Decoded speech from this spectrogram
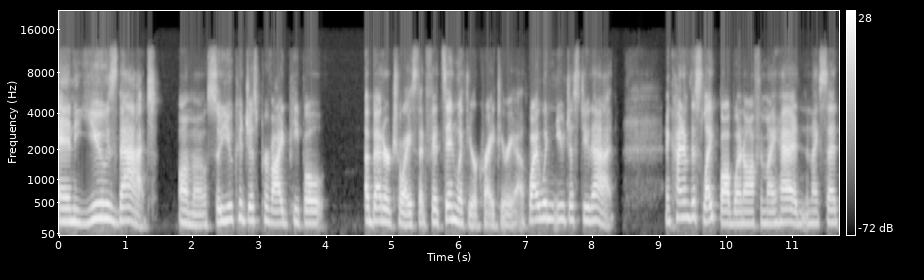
and use that almost. So you could just provide people a better choice that fits in with your criteria. Why wouldn't you just do that? And kind of this light bulb went off in my head and I said,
